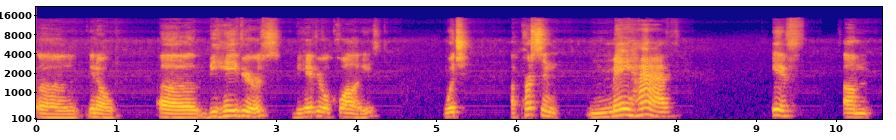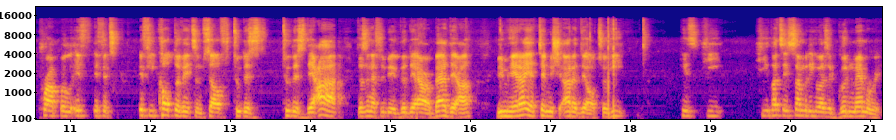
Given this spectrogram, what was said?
uh, you know, uh, behaviors, behavioral qualities, which a person may have if um, properly, if, if it's if he cultivates himself to this to this da'ah, doesn't have to be a good da'ah or a bad da'ah. so he his he he let's say somebody who has a good memory.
